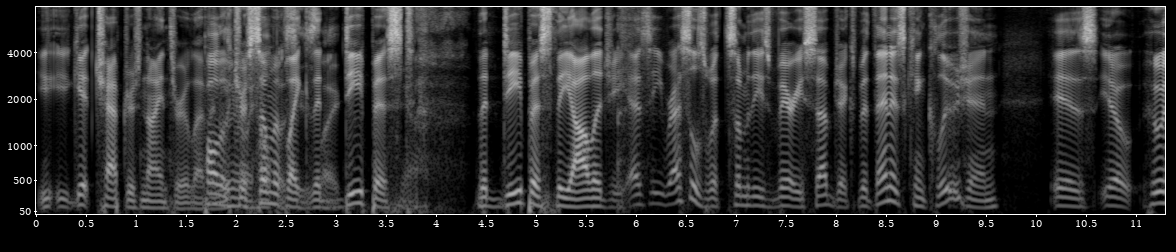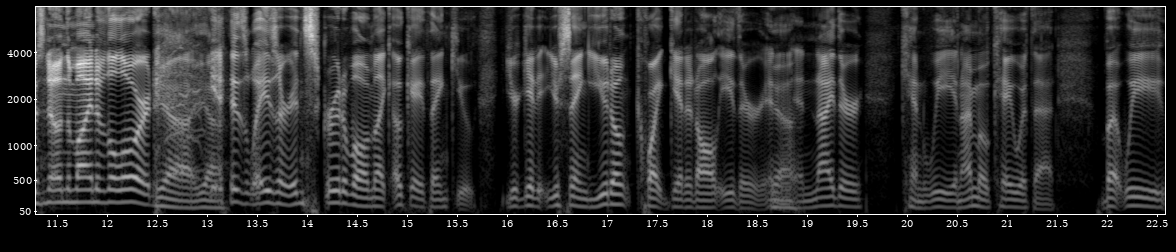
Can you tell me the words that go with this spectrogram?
you, you get chapters 9 through 11, Paul which are really some of us. like He's the like- deepest Yeah. the deepest theology as he wrestles with some of these very subjects, but then his conclusion is, you know, who has known the mind of the Lord? yeah, yeah. His ways are inscrutable. I'm like, okay, thank you. You're getting. You're saying you don't quite get it all either, and, Yeah. and neither can we, and I'm okay with that. But we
